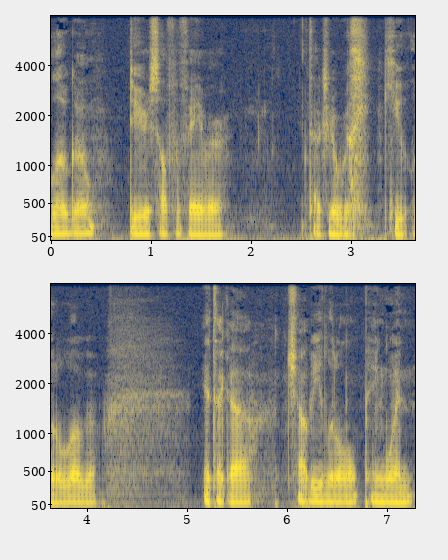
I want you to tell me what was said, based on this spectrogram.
logo, do yourself a favor. It's actually a really cute little logo. It's like a chubby little penguin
